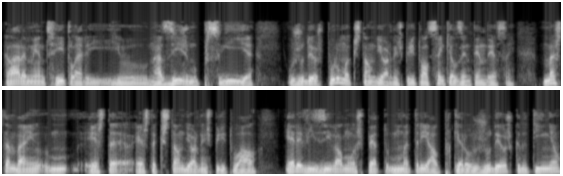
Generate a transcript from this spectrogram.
Claramente Hitler e, e o nazismo perseguia os judeus por uma questão de ordem espiritual sem que eles entendessem, mas também hum, esta, esta questão de ordem espiritual era visível no aspecto material, porque eram os judeus que detinham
